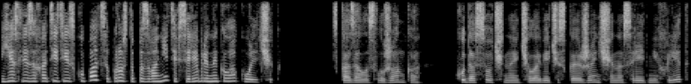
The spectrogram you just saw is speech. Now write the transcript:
«Если захотите искупаться, просто позвоните в серебряный колокольчик», — сказала служанка, худосочная человеческая женщина средних лет,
